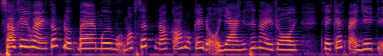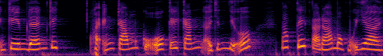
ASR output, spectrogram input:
Sau khi hoàn tất được 30 mũi móc xích, nó có một cái độ dài như thế này rồi, thì các bạn di chuyển kim đến cái khoảng trống của cái cánh ở chính giữa, móc tiếp vào đó một mũi dời.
